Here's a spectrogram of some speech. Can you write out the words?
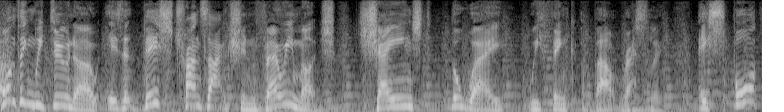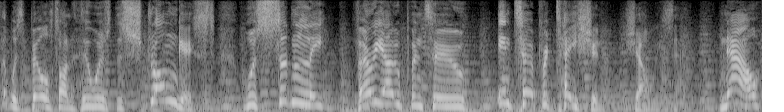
One thing we do know is that this transaction very much changed the way we think about wrestling. A sport that was built on who was the strongest was suddenly very open to interpretation, shall we say. Now,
